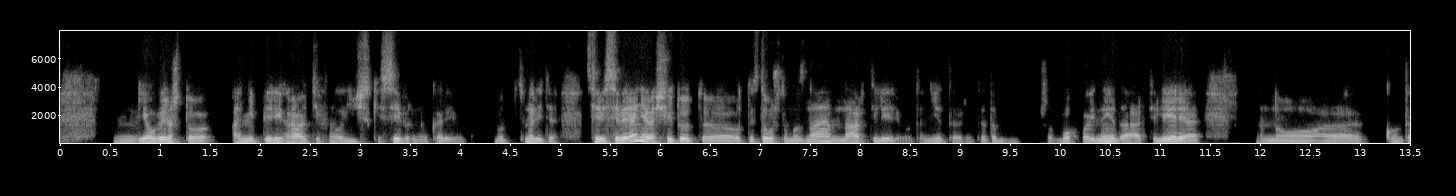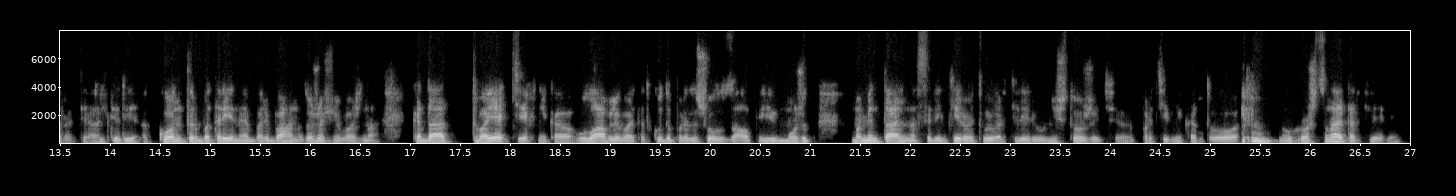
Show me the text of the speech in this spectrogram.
я уверен, что они переиграют технологически Северную Корею. Вот смотрите, северяне рассчитывают, э, вот из того, что мы знаем, на артиллерию. Вот они это это что, бог войны, да, артиллерия, но э, контр, контрбатарейная борьба, она тоже очень важна. Когда твоя техника улавливает, откуда произошел залп, и может моментально сориентировать твою артиллерию, уничтожить э, противника, то ну, грош цена этой артиллерии.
